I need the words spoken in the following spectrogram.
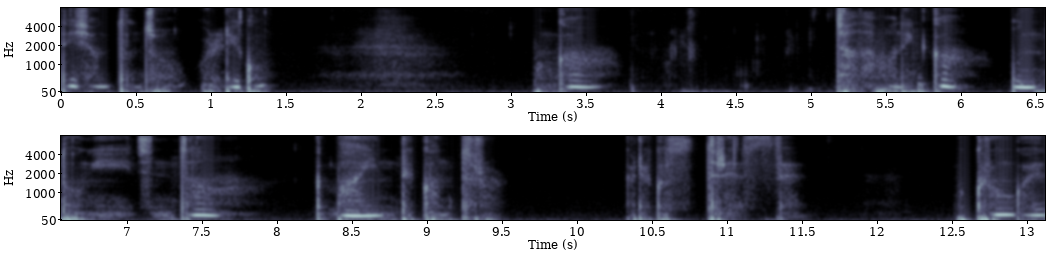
컨디션도 좀 올리고, 뭔가 찾아보니까 운동이 진짜 그 마인드 컨트롤, 그리고 스트레스, 뭐 그런 거에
